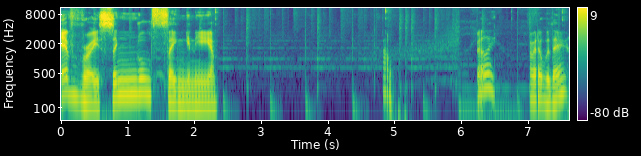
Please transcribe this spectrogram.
every single thing in here. Oh. Really? Have it over there?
